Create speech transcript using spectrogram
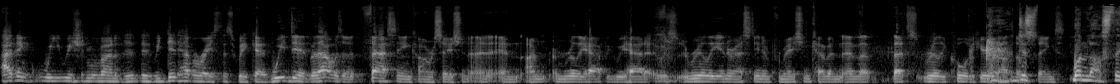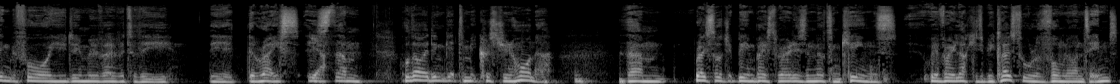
I think we, we should move on to the, the. We did have a race this weekend. We did, but that was a fascinating conversation, and, and I'm, I'm really happy we had it. It was really interesting information, Kevin, and that, that's really cool to hear about those Just things. one last thing before you do move over to the the, the race is um, although I didn't get to meet Christian Horner, um, Racelogic being based where it is in Milton Keynes, we're very lucky to be close to all of the Formula One teams.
